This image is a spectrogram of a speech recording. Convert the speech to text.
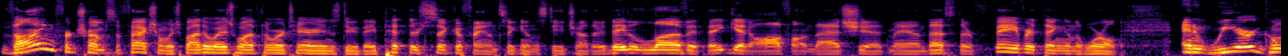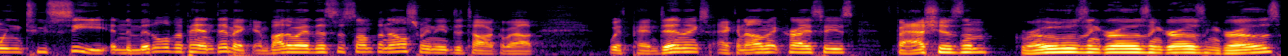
vying for Trump's affection, which, by the way, is what authoritarians do. They pit their sycophants against each other. They love it. They get off on that shit, man. That's their favorite thing in the world. And we are going to see in the middle of a pandemic, and by the way, this is something else we need to talk about with pandemics, economic crises, fascism grows and grows and grows and grows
